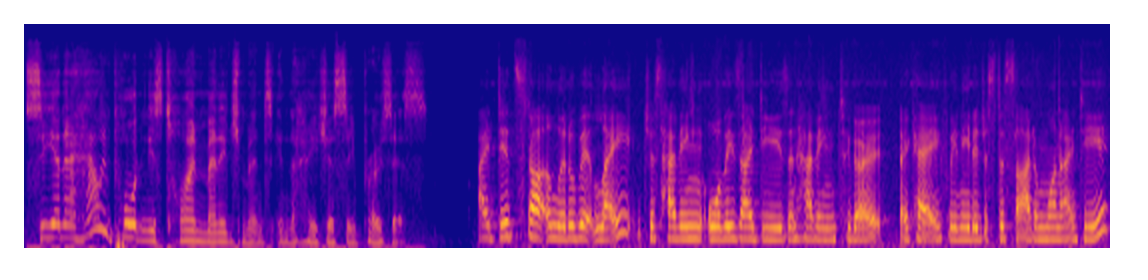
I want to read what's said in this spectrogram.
Sienna, how important is time management in the HSC process? I did start a little bit late, just having all these ideas and having to go, okay, we need to just decide on one idea.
